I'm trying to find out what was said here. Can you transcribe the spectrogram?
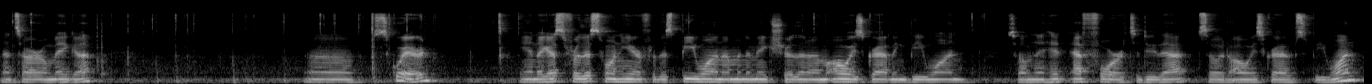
that's our omega, uh, squared. And I guess for this one here, for this B1, I'm going to make sure that I'm always grabbing B1. So I'm going to hit F4 to do that, so it always grabs B1.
